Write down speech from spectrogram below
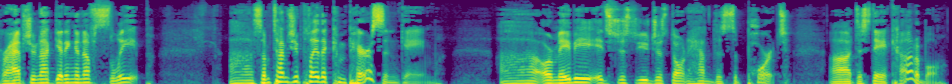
Perhaps you're not getting enough sleep. Uh, sometimes you play the comparison game. Uh, or maybe it's just you just don't have the support uh, to stay accountable.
